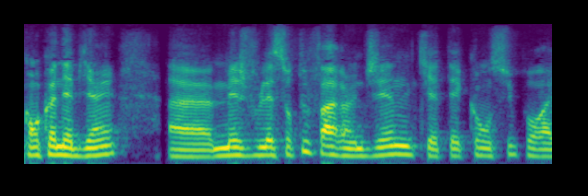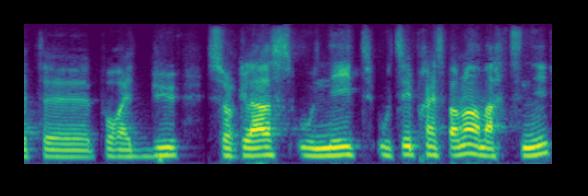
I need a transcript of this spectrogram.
qu'on connaît bien, euh, mais je voulais surtout faire un gin qui était conçu pour être euh, pour être bu sur glace ou neat ou principalement en martini.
